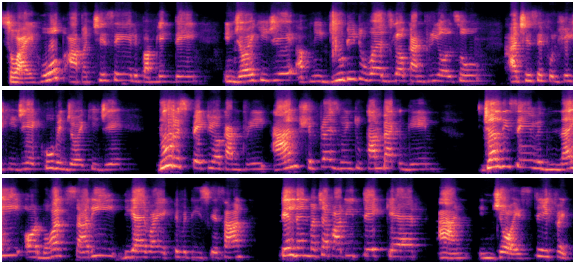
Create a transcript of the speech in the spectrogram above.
So I hope आप अच्छे से Republic Day enjoy कीजिए अपनी duty towards your country also अच्छे से फुलफिल कीजिए, खूब एंजॉय कीजिए। Do respect your country and Shipra is going to come back again जल्दी से विद नई और बहुत सारी डीआईवाई एक्टिविटीज़ के साथ। टिल देन बच्चा party take care and enjoy stay fit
